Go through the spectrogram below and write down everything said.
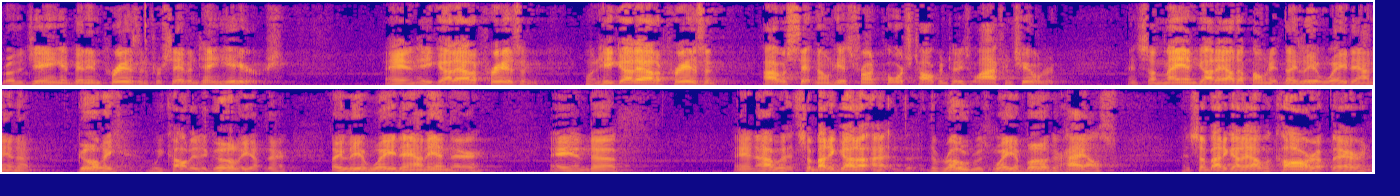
Brother Gene had been in prison for 17 years. And he got out of prison. When he got out of prison, I was sitting on his front porch talking to his wife and children. And some man got out up on it. They live way down in a gully. We call it a gully up there. They live way down in there. And, uh, and I was, somebody got out, I, the, the road was way above their house and somebody got out of a car up there and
